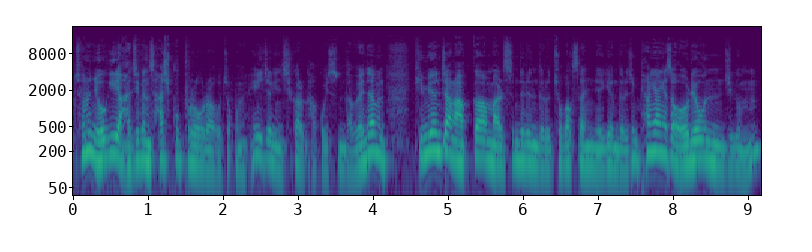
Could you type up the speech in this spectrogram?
저는 여기 아직은 49%라고 조금 회의적인 시각을 갖고 있습니다. 왜냐하면 김 위원장 아까 말씀드린 대로 조 박사님 얘기한 대로 지금 평양에서 어려운 지금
